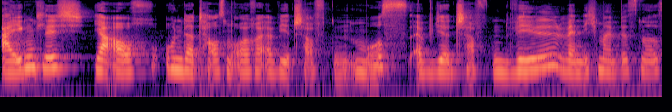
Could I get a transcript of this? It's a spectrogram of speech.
eigentlich ja auch 100.000 Euro erwirtschaften muss, erwirtschaften will, wenn ich mein Business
